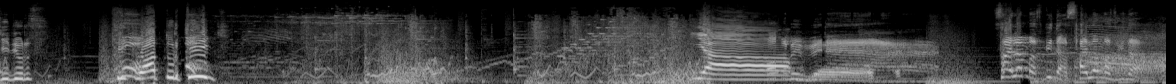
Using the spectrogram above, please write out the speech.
Gidiyoruz. Tink rahat dur Tink. Ya. Abi be. Saylanmaz bir daha. Saylanmaz bir daha.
